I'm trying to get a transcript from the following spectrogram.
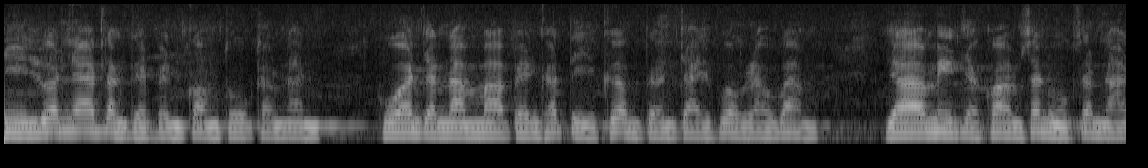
นี่ล้วนแล้วตั้งแต่เป็นกองทุกข์ทั้งนั้น ควรจะนำมาเป็นคติเครื่องเตือนใจพวกเราบ้าง อย่ามีแต่ความสนุกสนาน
